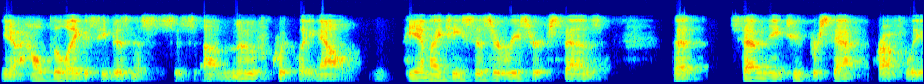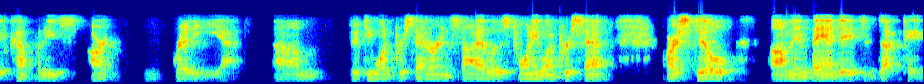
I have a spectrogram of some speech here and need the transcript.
you know, help the legacy businesses uh, move quickly. Now, the MIT CISR research says that 72% roughly of companies aren't ready yet. Um, 51% are in silos, 21% are still um, Band-Aids and duct tape.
